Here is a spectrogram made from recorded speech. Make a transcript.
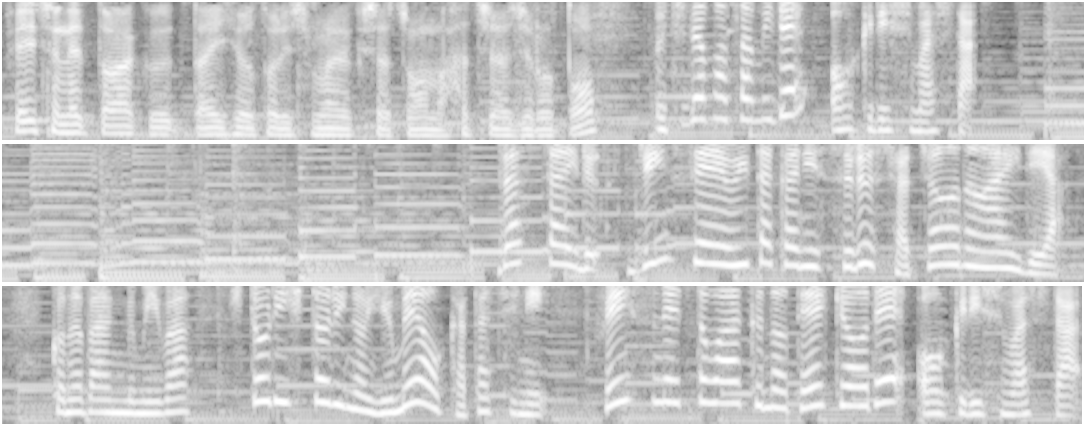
フェイスネットワーク代表取締役社長の八谷次郎と。内田まさでお送りしました。ザスタイル人生を豊かにする社長のアイデア。この番組は一人一人の夢を形にフェイスネットワークの提供でお送りしました。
